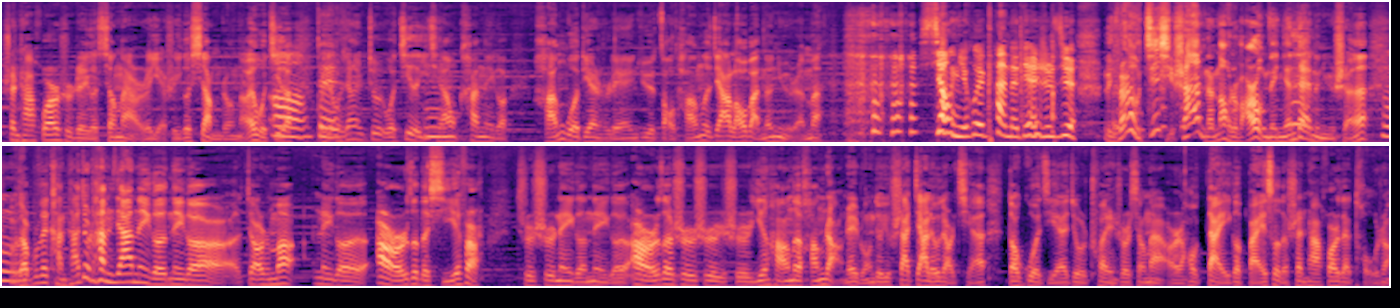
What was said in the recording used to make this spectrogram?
山茶花是这个香奈儿的，也是一个象征的？哎，我记得，嗯，对我我，现在就我记得以前嗯我看那个韩国电视连续剧《澡堂子家老板的女人们》，像你会看的电视剧，里边还有金喜善呢，闹着玩儿我们那年代的女神。我倒嗯，不是为看她，就是他们家那个那个叫什么那个二儿子的媳妇儿。是是那个那个二儿子是是是银行的行长这种，就他家里有点钱，到过节就是穿一身香奈儿，然后戴一个白色的山茶花在头上，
